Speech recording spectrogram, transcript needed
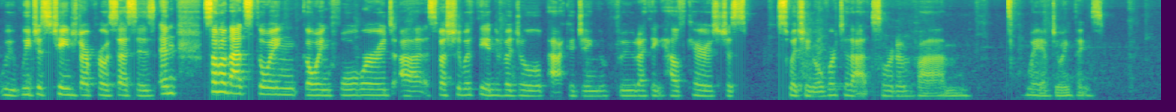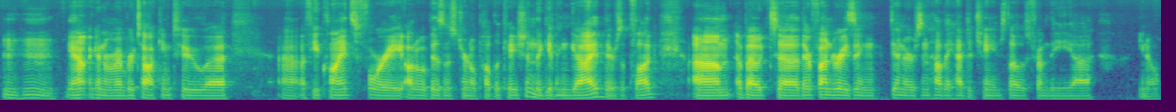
we, we just changed our processes, and some of that's going going forward, especially with the individual packaging of food. I think healthcare is just switching over to that sort of um, way of doing things. Mm-hmm. Yeah, I can remember talking to uh, uh, a few clients for a Ottawa Business Journal publication, The Giving Guide. There's a plug um, about uh, their fundraising dinners and how they had to change those from the, uh, you know,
